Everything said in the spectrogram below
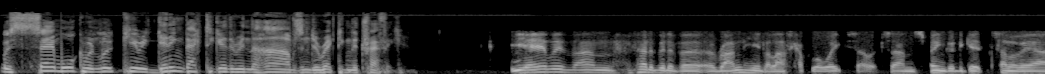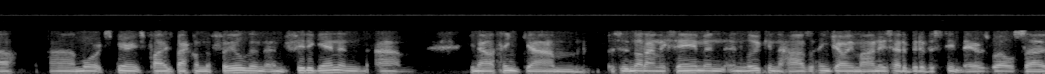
with Sam Walker and Luke Keary getting back together in the halves and directing the traffic? Yeah, we've um, we've had a bit of a, a, run here the last couple of weeks, so it's um, it's been good to get some of our uh, more experienced players back on the field and, and fit again. And um, you know, I think um, this is not only Sam and, and, Luke in the halves. I think Joey Manu's had a bit of a stint there as well. So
